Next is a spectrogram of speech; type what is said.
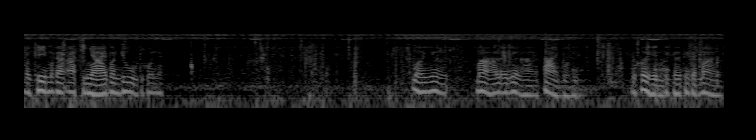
บางทีมันก็อาจสิย้ายบนยู่ทุกคนนะเมื่อยังมาเลยยังหาก็ตายบ่เห็นบ่เคยเห็นแต่เคยตั้งแต่มาเลย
